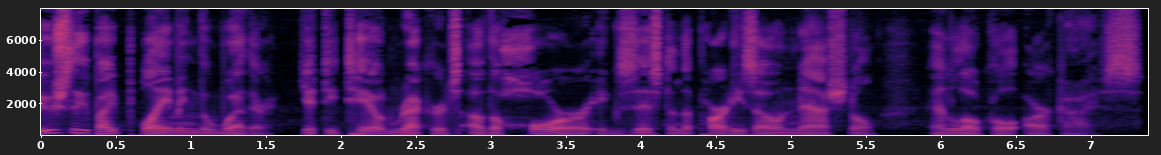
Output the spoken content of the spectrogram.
usually by blaming the weather, yet detailed records of the horror exist in the party's own national and local archives.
